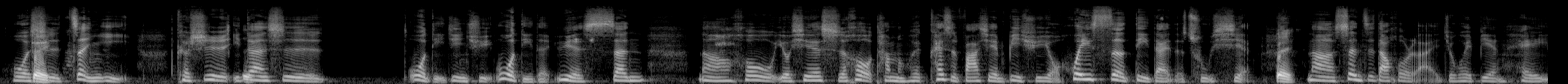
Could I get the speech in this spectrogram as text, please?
或是正义，可是，一旦是卧底进去，卧底的越深，然后有些时候他们会开始发现，必须有灰色地带的出现。对，那甚至到后来就会变黑。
